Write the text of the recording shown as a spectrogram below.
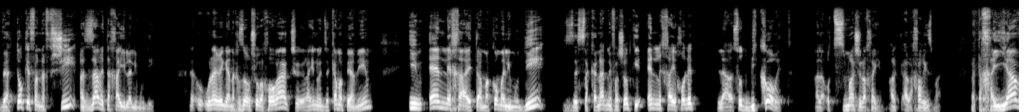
והתוקף הנפשי עזר את החיל הלימודי. אולי רגע נחזור שוב אחורה, כשראינו את זה כמה פעמים, אם אין לך את המקום הלימודי, זה סכנת נפשות, כי אין לך יכולת לעשות ביקורת על העוצמה של החיים, על, על הכריזמה. ואתה חייב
